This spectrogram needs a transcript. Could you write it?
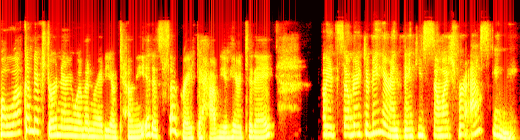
Well, welcome to Extraordinary Women Radio, Toni. It is so great to have you here today. Oh, it's so great to be here. And thank you so much for asking me.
